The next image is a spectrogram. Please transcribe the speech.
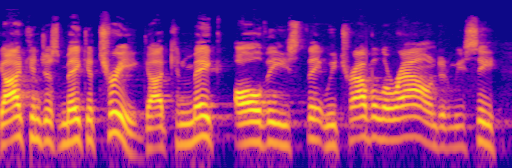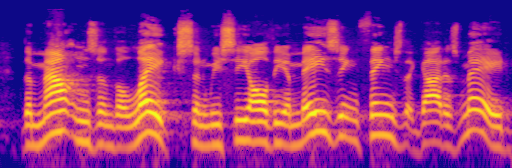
God can just make a tree. God can make all these things. We travel around and we see the mountains and the lakes and we see all the amazing things that God has made.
